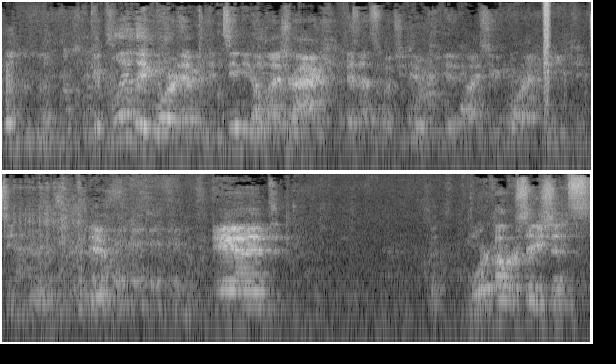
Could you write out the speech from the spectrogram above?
Completely ignored him and continued on my track, because that's what you do when you get advice, you ignore it, and you continue doing what to do. And more conversations,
